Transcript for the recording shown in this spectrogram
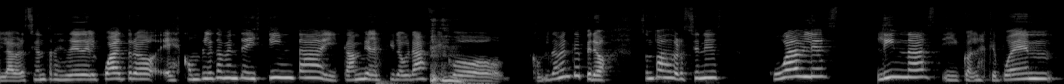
la versión 3D del 4 es completamente distinta y cambia el estilo gráfico completamente, pero son todas versiones jugables, lindas y con las que pueden,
